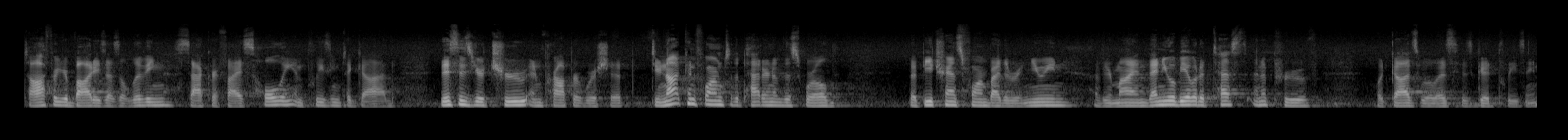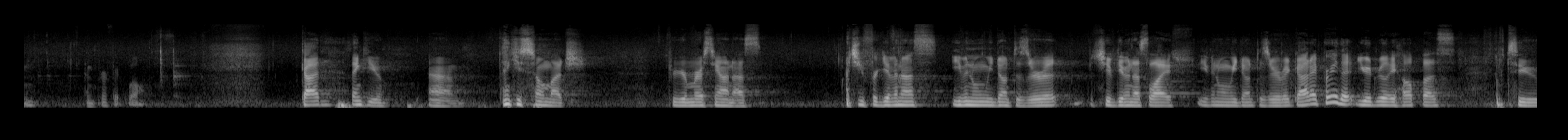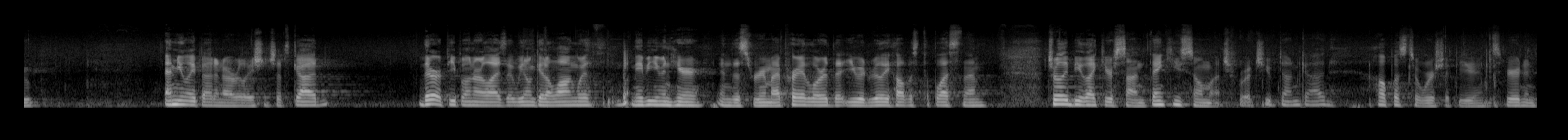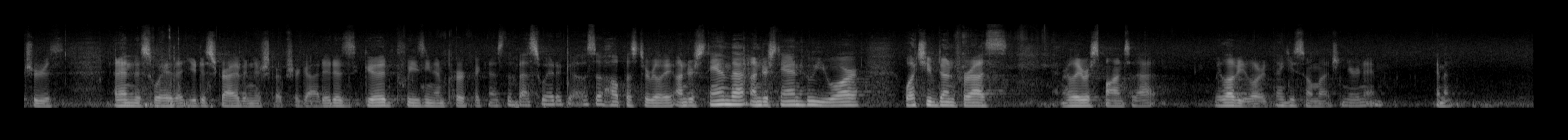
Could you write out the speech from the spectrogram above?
to offer your bodies as a living sacrifice, holy and pleasing to God. This is your true and proper worship. Do not conform to the pattern of this world, but be transformed by the renewing of your mind. Then you will be able to test and approve what God's will is, his good, pleasing, and perfect will. God, thank you. Um, thank you so much for your mercy on us. That you've forgiven us even when we don't deserve it. That you've given us life even when we don't deserve it. God, I pray that you would really help us to emulate that in our relationships. God, there are people in our lives that we don't get along with, maybe even here in this room. I pray, Lord, that you would really help us to bless them, to really be like your son. Thank you so much for what you've done, God. Help us to worship you in spirit and truth and in this way that you describe in your scripture, God. It is good, pleasing, and perfect, and it's the best way to go. So help us to really understand that, understand who you are, what you've done for us, and really respond to that. We love you, Lord. Thank you so much. In your name, amen.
